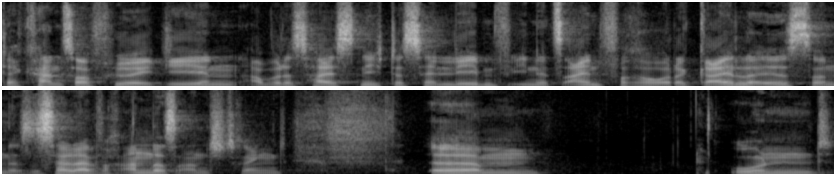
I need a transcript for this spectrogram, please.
der kann zwar früher gehen, aber das heißt nicht, dass sein Leben für ihn jetzt einfacher oder geiler ist, sondern es ist halt einfach anders anstrengend. Ähm, Und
